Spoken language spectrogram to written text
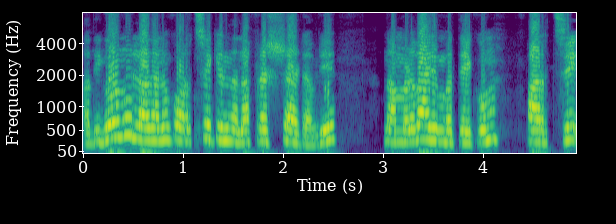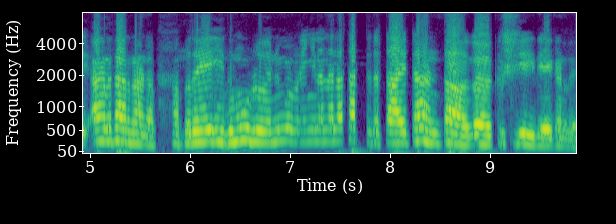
അധികമൊന്നുമില്ല എന്നാലും കുറച്ചൊക്കെ നല്ല ഫ്രഷ് ആയിട്ട് അവർ നമ്മൾ വരുമ്പത്തേക്കും പറിച്ച് അങ്ങനെ തരണുണ്ടാവും അപ്പൊ ഇത് മുഴുവനും ഇവിടെ ഇങ്ങനെ നല്ല തട്ടുതട്ടായിട്ടാണ് ട്ടോ, കൃഷി ചെയ്തേക്കണത്.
